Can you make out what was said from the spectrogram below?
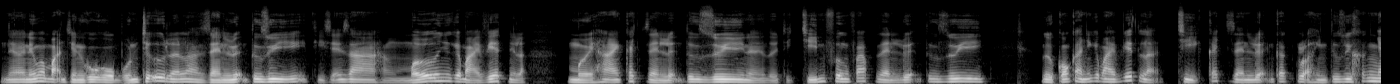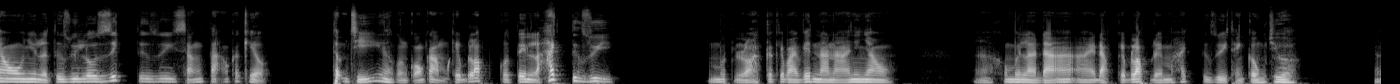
Nếu mà bạn trên Google bốn chữ đó là rèn luyện tư duy ý, thì sẽ ra hàng mớ những cái bài viết như là 12 cách rèn luyện tư duy này rồi thì 9 phương pháp rèn luyện tư duy. Rồi có cả những cái bài viết là chỉ cách rèn luyện các loại hình tư duy khác nhau như là tư duy logic tư duy sáng tạo các kiểu. Thậm chí là còn có cả một cái blog có tên là hack tư duy. Một loạt các cái bài viết na ná như nhau. À, không biết là đã ai đọc cái blog đấy mà hack tư duy thành công chưa? À,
